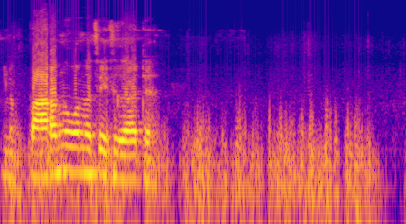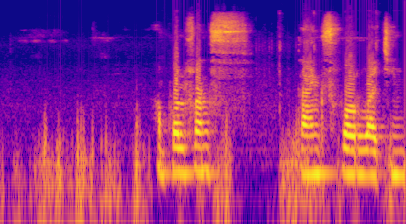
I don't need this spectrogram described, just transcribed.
നല്ല പറന്നു പോകുന്ന സൈസ് കാറ്റ്. അപ്പോൾ ഫ്രണ്ട്സ് താങ്ക്സ് ഫോർ വാച്ചിങ്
